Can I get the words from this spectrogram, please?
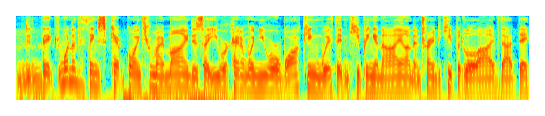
that one of the things that kept going through my mind is that you were kind of when you were walking with it and keeping an eye on it and trying to keep it alive that day.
